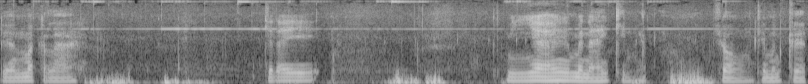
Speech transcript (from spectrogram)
เดือนมกราจะได้ มีหญ้าให้มันให้กินครับ ช่วงที่มันเกิด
